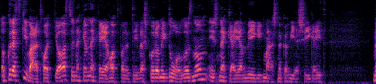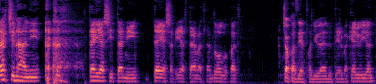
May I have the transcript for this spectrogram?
akkor ez kiválthatja azt, hogy nekem ne kelljen 65 éves koromig dolgoznom, és ne kelljen végig másnak a hülyeségeit megcsinálni, teljesíteni, teljesen értelmetlen dolgokat, csak azért, hogy ő előtérbe kerüljön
